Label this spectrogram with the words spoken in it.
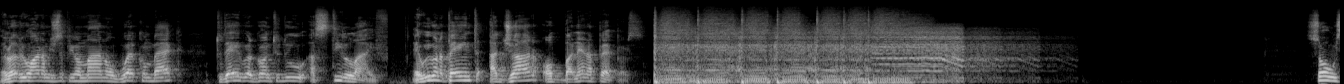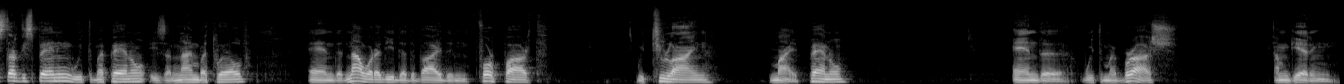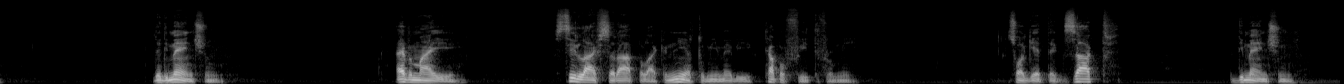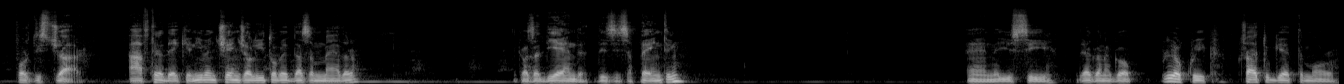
Hello everyone, I'm Giuseppe Mammano, welcome back. Today we're going to do a still life. And we're gonna paint a jar of banana peppers. So we start this painting with my panel, is a 9 by 12 and now what I did, I divided in four part with two line my panel. And uh, with my brush I'm getting the dimension have my still life set up like near to me, maybe a couple of feet from me. So I get the exact dimension for this jar. After they can even change a little bit, doesn't matter. Because at the end, this is a painting. And you see, they're gonna go real quick, try to get more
